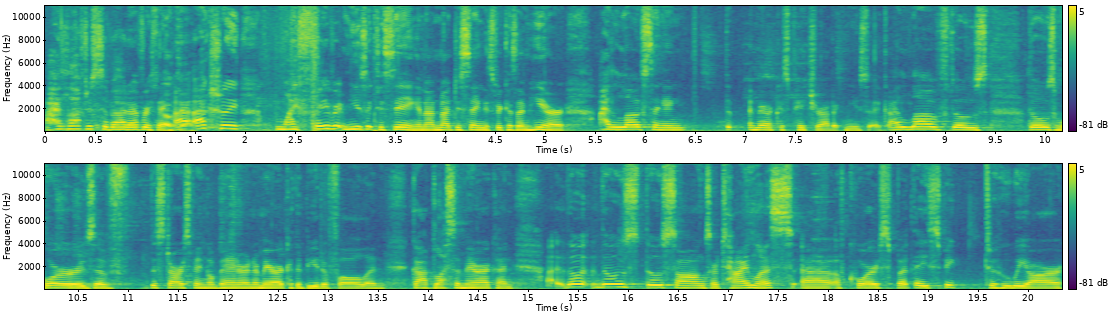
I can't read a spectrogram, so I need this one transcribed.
I love just about everything. Okay. I actually, my favorite music to sing, and I'm not just saying this because I'm here. I love singing the, America's patriotic music. I love those those words of the Star Spangled Banner and America the Beautiful and God Bless America. And uh, th- those those songs are timeless, uh, of course, but they speak to who we are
